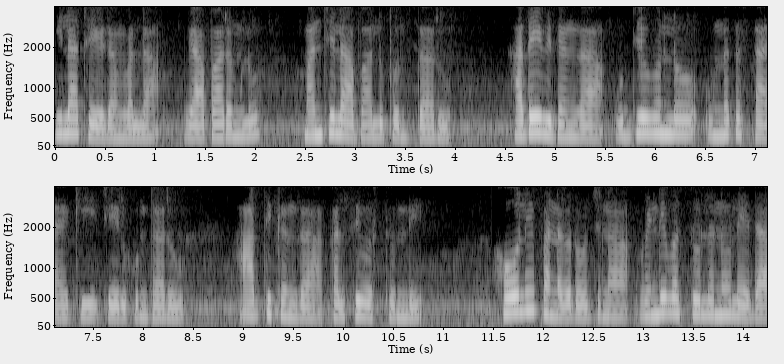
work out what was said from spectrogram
ఇలా చేయడం వల్ల వ్యాపారంలో మంచి లాభాలు పొందుతారు. అదేవిధంగా ఉద్యోగంలో ఉన్నత స్థాయికి చేరుకుంటారు. ఆర్థికంగా కలిసి వస్తుంది. హోలీ పండుగ రోజున వెండి వస్తువులను లేదా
